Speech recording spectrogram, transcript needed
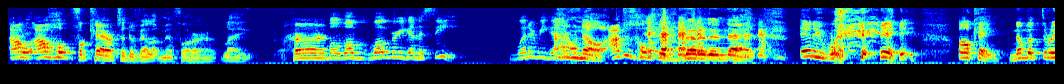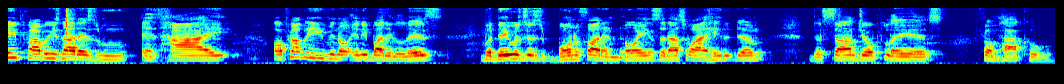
I'll, I'll hope for character development for her. Like her. well what what were you gonna see what are we gonna I don't see? know. I just hope it's better than that. Anyway, okay, number three probably is not as as high, or probably even on anybody's list. But they was just bona fide annoying, so that's why I hated them. The Seijo players from Haku,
